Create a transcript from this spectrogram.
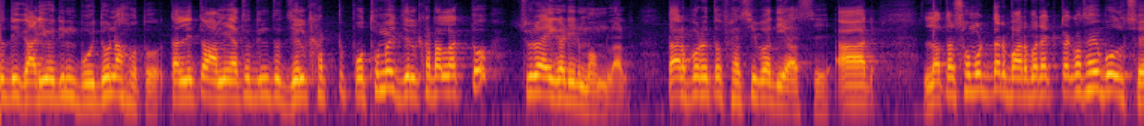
যদি গাড়ি ওই দিন বৈধ না হতো, তাহলে তো আমি এতদিন তো জেল খাটতো, প্রথমে জেল খাটা লাগতো চুরাই গাড়ির মামলার। তারপরে তো ফ্যাসিবাদী আছে আর লতা সমর্দার বারবার একটা কথাই বলছে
